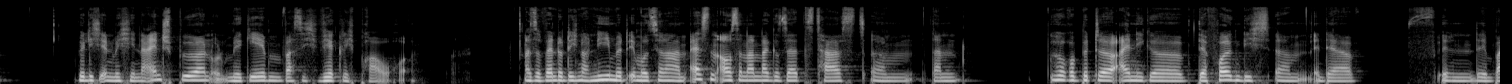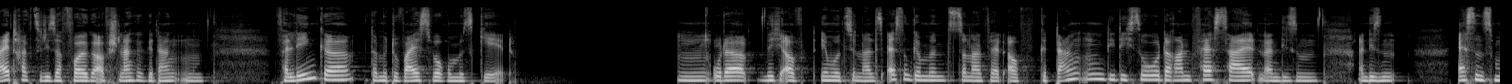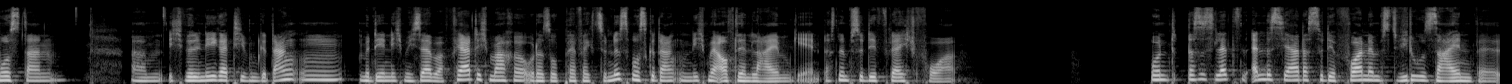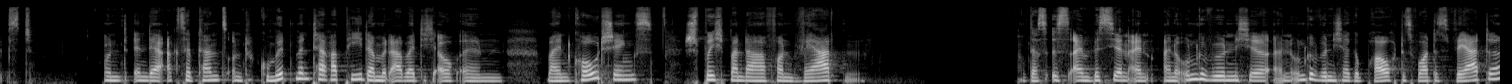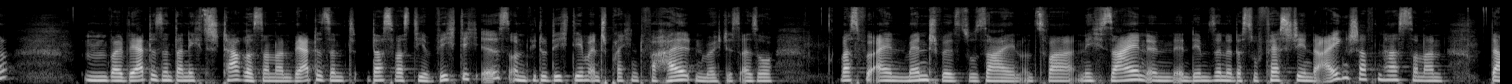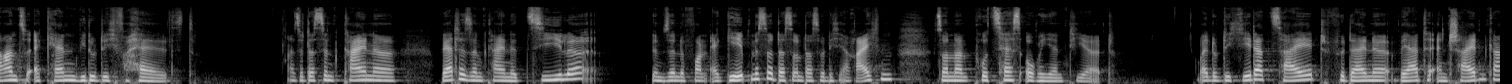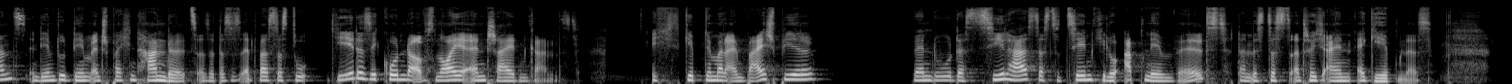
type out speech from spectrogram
will ich in mich hineinspüren und mir geben, was ich wirklich brauche. Also wenn du dich noch nie mit emotionalem Essen auseinandergesetzt hast, ähm, dann höre bitte einige der Folgen, die ich ähm, in der in dem Beitrag zu dieser Folge auf schlanke Gedanken verlinke, damit du weißt, worum es geht. Mm, oder nicht auf emotionales Essen gemünzt, sondern vielleicht auf Gedanken, die dich so daran festhalten, an diesem, an diesen Essensmustern. Ähm, ich will negativen Gedanken, mit denen ich mich selber fertig mache oder so Perfektionismusgedanken nicht mehr auf den Leim gehen. Das nimmst du dir vielleicht vor. Und das ist letzten Endes ja, dass du dir vornimmst, wie du sein willst. Und in der Akzeptanz- und Commitment-Therapie, damit arbeite ich auch in meinen Coachings, spricht man da von Werten. Das ist ein bisschen ein, eine ungewöhnliche, ein ungewöhnlicher Gebrauch des Wortes Werte, weil Werte sind da nichts Starres, sondern Werte sind das, was dir wichtig ist und wie du dich dementsprechend verhalten möchtest. Also was für ein Mensch willst du sein? Und zwar nicht sein in, in dem Sinne, dass du feststehende Eigenschaften hast, sondern daran zu erkennen, wie du dich verhältst. Also das sind keine, Werte sind keine Ziele im Sinne von Ergebnisse, das und das will ich erreichen, sondern prozessorientiert. Weil du dich jederzeit für deine Werte entscheiden kannst, indem du dementsprechend handelst. Also das ist etwas, das du jede Sekunde aufs Neue entscheiden kannst. Ich gebe dir mal ein Beispiel wenn du das Ziel hast, dass du 10 Kilo abnehmen willst, dann ist das natürlich ein Ergebnis.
